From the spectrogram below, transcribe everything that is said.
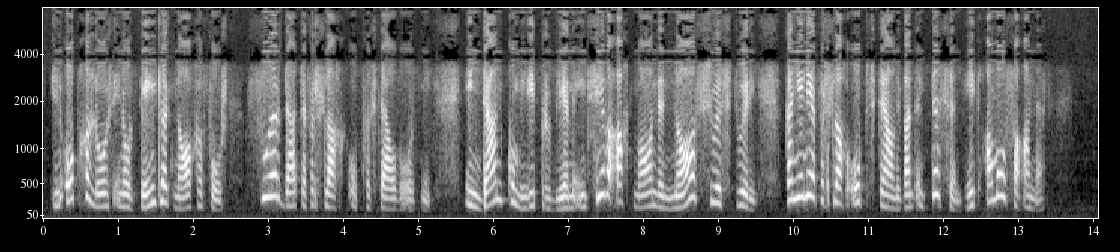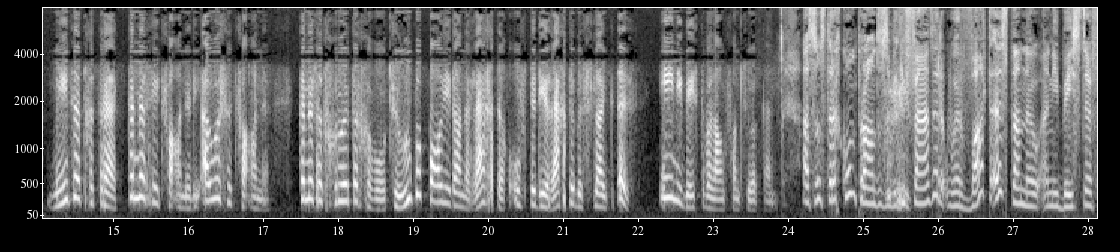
en opgelos en ordentlik nagevors voordat 'n verslag opgestel word nie. En dan kom hierdie probleme en 7-8 maande na so 'n storie kan jy nie 'n verslag opstel nie want intussen het almal verander. Mense het getrek, kinders het verander, die ouers het verander. Kinders het groter geword. So hoe bepaal jy dan regtig of dit die regte besluit is? En die beste belang van so 'n kind. As ons terugkom praat ons 'n bietjie verder oor wat is dan nou in die beste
